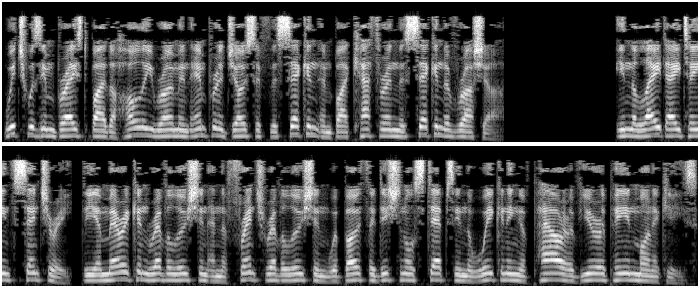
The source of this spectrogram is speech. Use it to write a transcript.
which was embraced by the Holy Roman Emperor Joseph II and by Catherine II of Russia. In the late 18th century, the American Revolution and the French Revolution were both additional steps in the weakening of power of European monarchies.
